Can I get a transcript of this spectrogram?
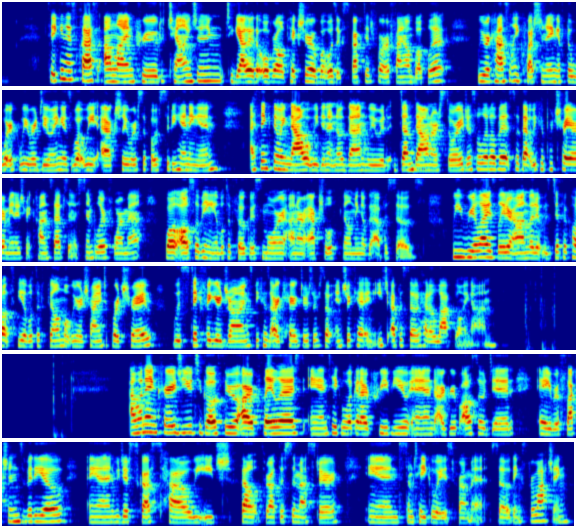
Taking this class online proved challenging to gather the overall picture of what was expected for our final booklet. We were constantly questioning if the work we were doing is what we actually were supposed to be handing in. I think knowing now what we didn't know then, we would dumb down our story just a little bit so that we could portray our management concepts in a simpler format while also being able to focus more on our actual filming of the episodes. We realized later on that it was difficult to be able to film what we were trying to portray with stick figure drawings because our characters are so intricate and each episode had a lot going on. I want to encourage you to go through our playlist and take a look at our preview. And our group also did a reflections video, and we discussed how we each felt throughout the semester and some takeaways from it. So, thanks for watching.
